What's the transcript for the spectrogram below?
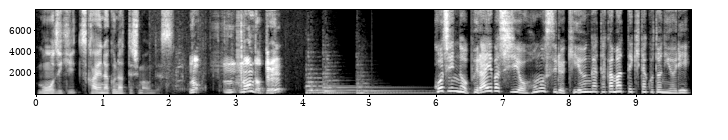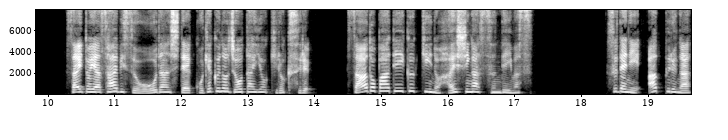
もうじき使えなくなってしまうんです。な、んなんだって？個人のプライバシーを保護する機運が高まってきたことにより、サイトやサービスを横断して顧客の状態を記録する、サードパーティークッキーの廃止が進んでいます。すでに Apple が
